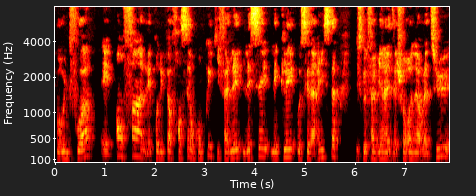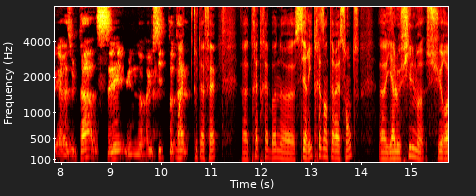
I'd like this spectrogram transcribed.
pour une fois, et enfin, les producteurs français ont compris qu'il fallait laisser les clés aux scénaristes, puisque Fabien était showrunner là-dessus, et résultat, c'est une réussite totale. Ouais, tout à fait. Euh, très très bonne euh, série, très intéressante. Il euh, y a le film sur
